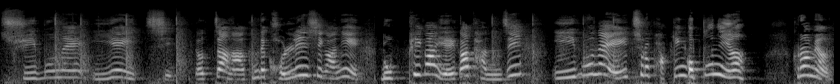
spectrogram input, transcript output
g분의 2h 였잖아. 근데 걸린 시간이 높이가 얘가 단지 2분의 h로 바뀐 것 뿐이야. 그러면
